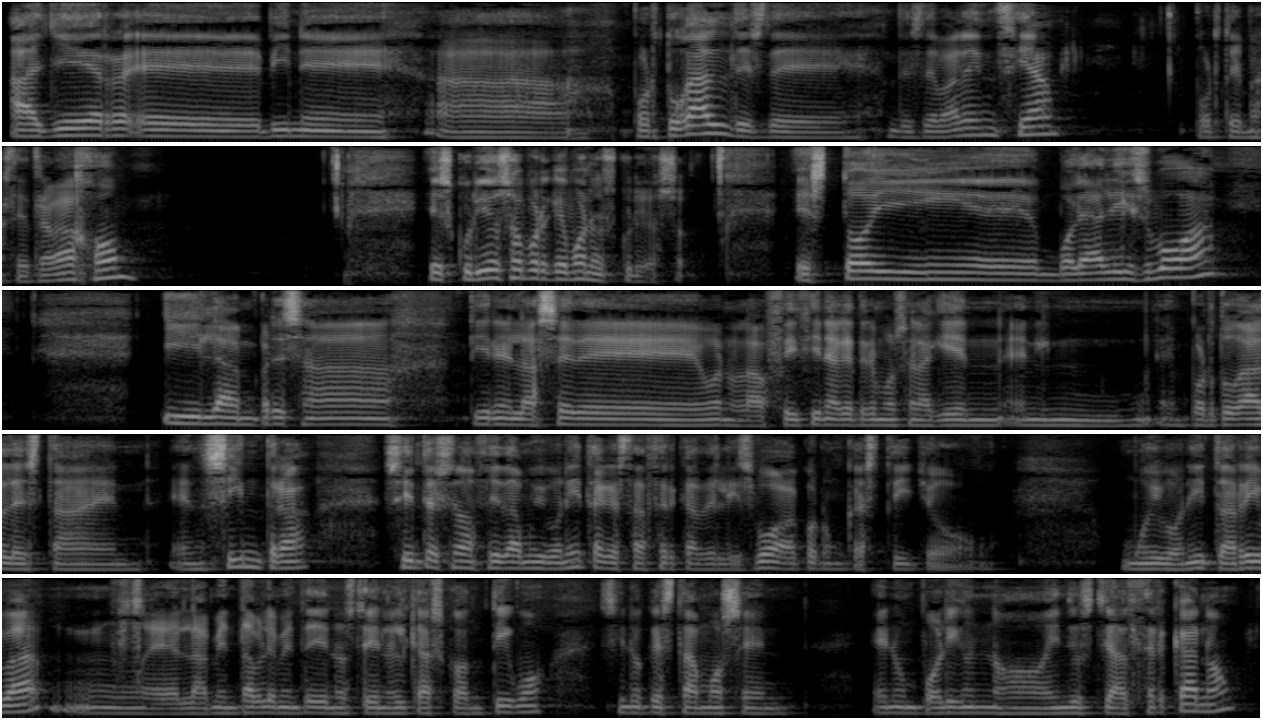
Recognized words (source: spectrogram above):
Ayer eh, vine a Portugal desde, desde Valencia por temas de trabajo. Es curioso porque, bueno, es curioso. Estoy, eh, volé a Lisboa y la empresa tiene la sede, bueno, la oficina que tenemos aquí en, en, en Portugal está en, en, Sintra. Sintra es una ciudad muy bonita que está cerca de Lisboa, con un castillo muy bonito arriba. Mm, eh, lamentablemente yo no estoy en el casco antiguo, sino que estamos en, en un polígono industrial cercano.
